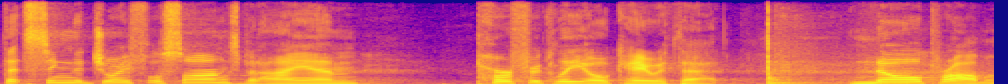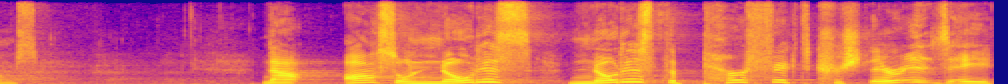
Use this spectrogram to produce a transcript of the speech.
that sing the joyful songs, but I am Perfectly okay with that. No problems. Now, also notice notice the perfect there is a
